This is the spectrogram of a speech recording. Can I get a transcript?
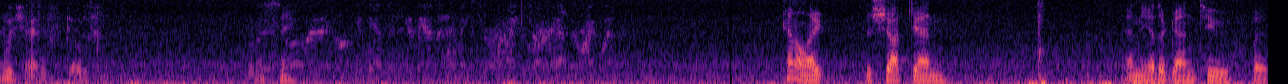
I wish I had a scope. Let's see. Kind of like the shotgun and the other gun too, but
